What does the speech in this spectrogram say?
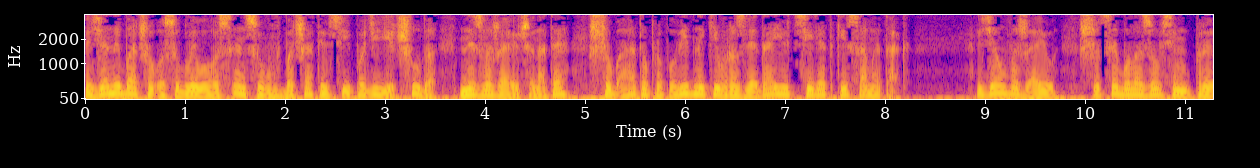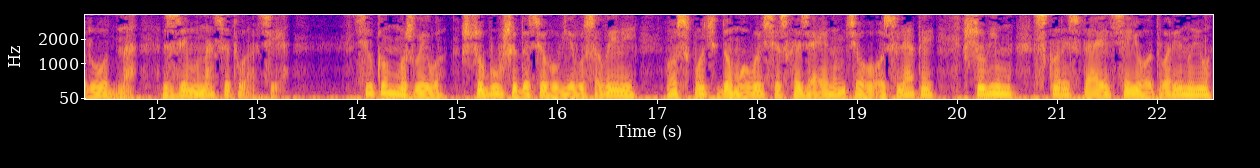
Я не бачу особливого сенсу вбачати в цій події чудо, незважаючи на те, що багато проповідників розглядають ці рядки саме так. Я вважаю, що це була зовсім природна, земна ситуація. Цілком можливо, що, бувши до цього в Єрусалимі, Господь домовився з хазяїном цього осляти, що він скористається його твариною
